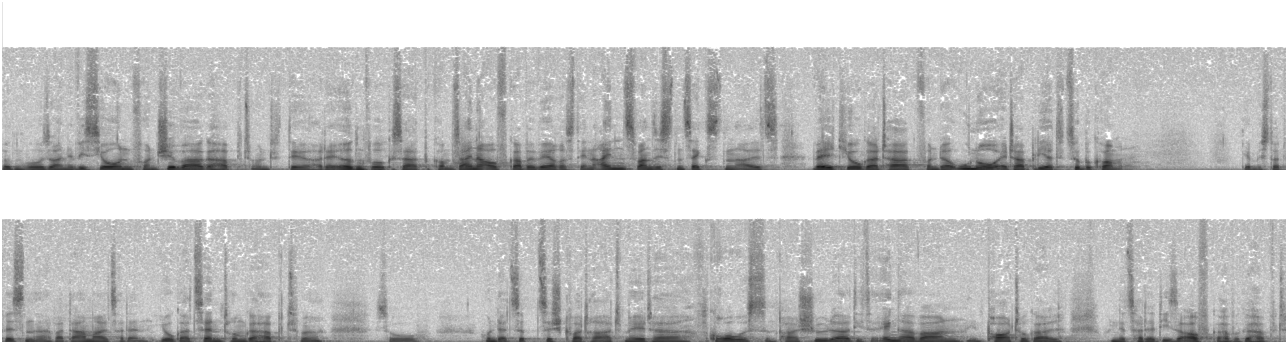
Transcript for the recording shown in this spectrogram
irgendwo so eine Vision von Shiva gehabt und der hat er irgendwo gesagt bekommen, seine Aufgabe wäre es, den 21.06. als Welt-Yoga-Tag von der UNO etabliert zu bekommen. Ihr müsst dort wissen, er war damals, hat ein Yoga-Zentrum gehabt, ne, so 170 Quadratmeter groß, ein paar Schüler, die enger waren in Portugal und jetzt hat er diese Aufgabe gehabt.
